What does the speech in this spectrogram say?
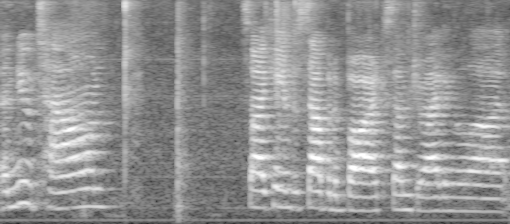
a new town. So I came to stop at a bar because I'm driving a lot.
